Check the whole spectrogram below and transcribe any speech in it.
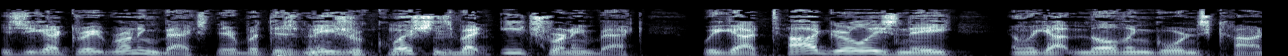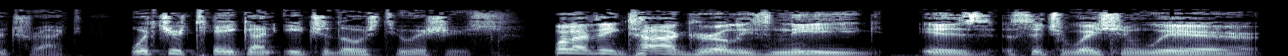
is you got great running backs there, but there's major questions about each running back. We got Todd Gurley's knee and we got Melvin Gordon's contract. What's your take on each of those two issues? Well, I think Todd Gurley's knee is a situation where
